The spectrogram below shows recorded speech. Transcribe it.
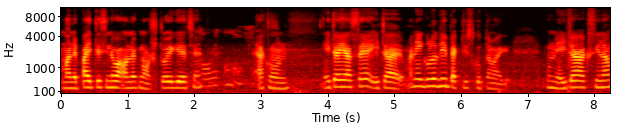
মানে পাইতেছি না বা অনেক নষ্ট হয়ে গিয়েছে। এখন এটাই আছে, এটা মানে এগুলো দিয়ে প্র্যাকটিস করতাম আগে। এইটা আঁকছিলাম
